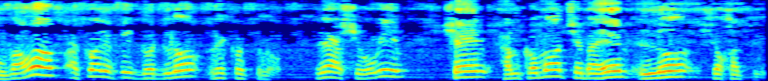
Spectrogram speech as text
ובעוף הכל לפי גודלו וקוטנו. זה השיעורים של המקומות שבהם לא שוחטים.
